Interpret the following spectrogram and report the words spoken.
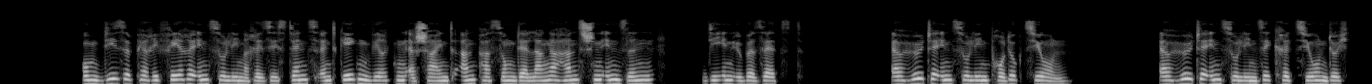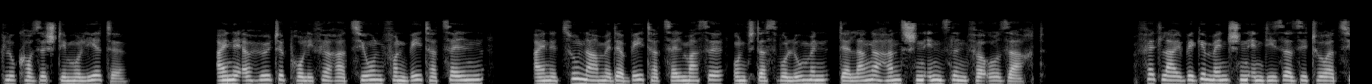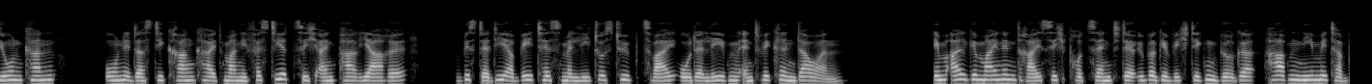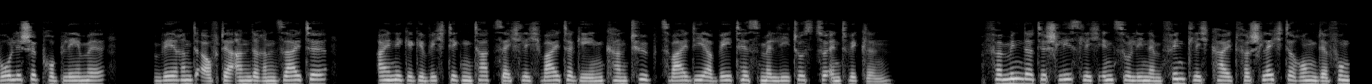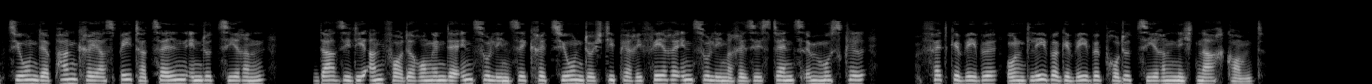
Um diese periphere Insulinresistenz entgegenwirken erscheint Anpassung der Langerhanschen Inseln, die ihn übersetzt. Erhöhte Insulinproduktion. Erhöhte Insulinsekretion durch Glucose stimulierte. Eine erhöhte Proliferation von Beta-Zellen, eine Zunahme der Beta-Zellmasse und das Volumen der Langerhanschen Inseln verursacht. Fettleibige Menschen in dieser Situation kann, ohne dass die Krankheit manifestiert sich ein paar Jahre, bis der Diabetes mellitus Typ 2 oder Leben entwickeln dauern. Im Allgemeinen 30 Prozent der übergewichtigen Bürger haben nie metabolische Probleme, während auf der anderen Seite, einige Gewichtigen tatsächlich weitergehen kann Typ 2 Diabetes mellitus zu entwickeln. Verminderte schließlich Insulinempfindlichkeit Verschlechterung der Funktion der Pankreas-Beta-Zellen induzieren, da sie die Anforderungen der Insulinsekretion durch die periphere Insulinresistenz im Muskel, Fettgewebe und Lebergewebe produzieren nicht nachkommt.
